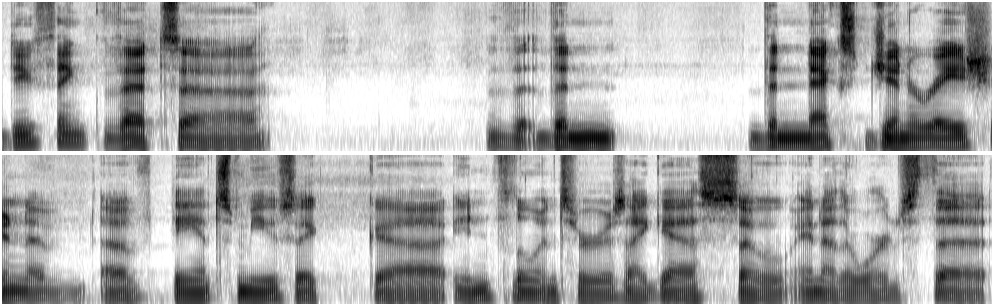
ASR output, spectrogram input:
Do you think that uh, the the the next generation of, of dance music uh, influencers, I guess? So, in other words, the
